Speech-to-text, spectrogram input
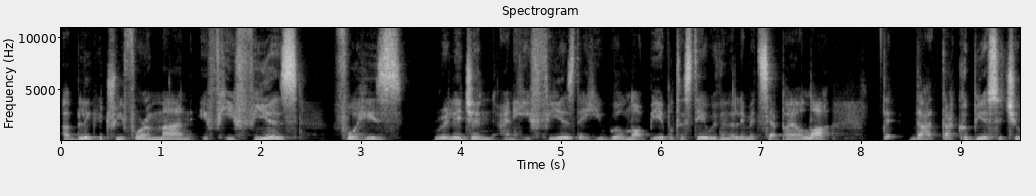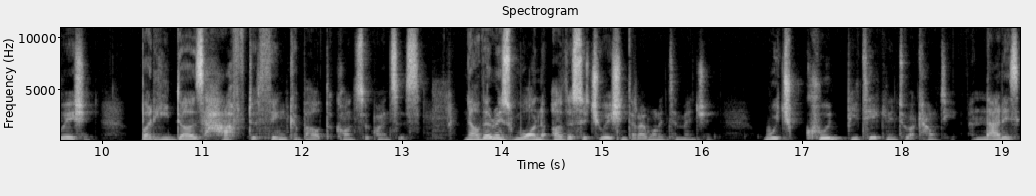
obligatory for a man if he fears for his religion and he fears that he will not be able to stay within the limits set by Allah. That, that, that could be a situation but he does have to think about the consequences. Now, there is one other situation that I wanted to mention, which could be taken into account here, and that is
